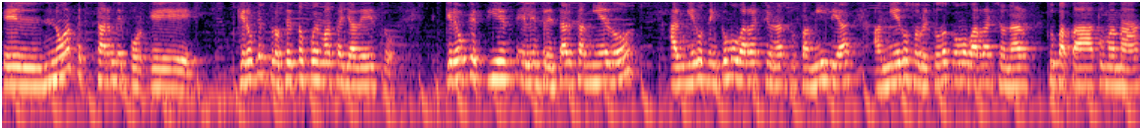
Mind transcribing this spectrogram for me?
el no aceptarme porque creo que el proceso fue más allá de eso. Creo que sí es el enfrentarse a miedos, al miedos en cómo va a reaccionar tu familia, a miedo sobre todo cómo va a reaccionar tu papá, tu mamá,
